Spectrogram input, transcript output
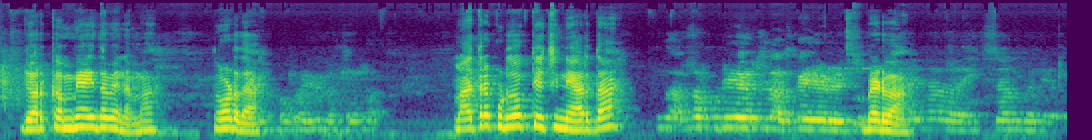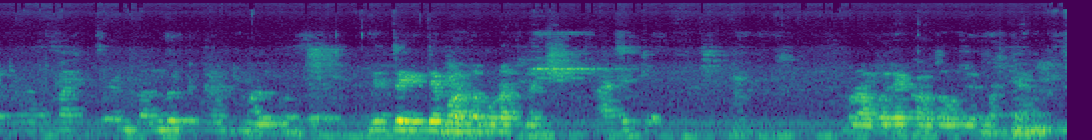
ಜ್ವರ ಕಮ್ಮಿ ಆಯ್ತವೇನಮ್ಮ ನೋಡ್ದ? ಮಾತ್ರ ಕುಡ್ದೋಗ್ತೀಯ ಚಿನ್ನಿ ಅರ್ಧ? ಬೇಡವಾ? ನಿದ್ದೆ ಗಿದ್ದೆ ಬಂದ ಅದಕ್ಕೆ. ಏನು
